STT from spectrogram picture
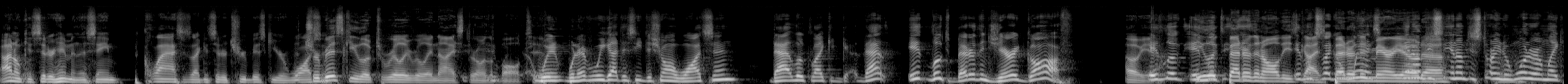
I don't consider him in the same class as I consider Trubisky or Watson. Trubisky looked really, really nice throwing the ball too. When, whenever we got to see Deshaun Watson, that looked like a that. It looked better than Jared Goff. Oh yeah, It looked. It he looked, better than all these guys. like better than Mariota. And I'm just and I'm just starting to wonder. I'm like,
